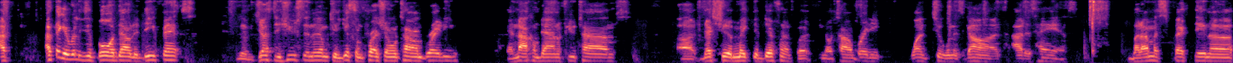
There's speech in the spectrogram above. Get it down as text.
I I think it really just boiled down to defense. If Justin Houston and them can get some pressure on Tom Brady and knock him down a few times, uh, that should make the difference. But you know, Tom Brady one two when it's gone out of his hands but I'm expecting uh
